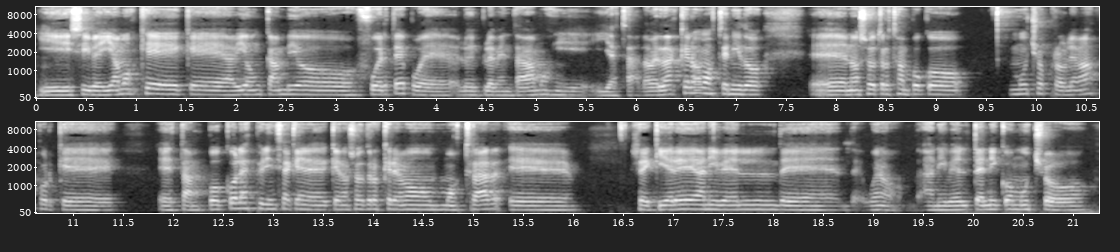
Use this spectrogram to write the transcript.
Y si veíamos que, había un cambio fuerte, pues lo implementábamos y, y, ya está. La verdad es que no hemos tenido eh, nosotros tampoco muchos problemas porque eh, tampoco la experiencia que, nosotros queremos mostrar eh, requiere a nivel de, bueno, a nivel técnico mucho,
